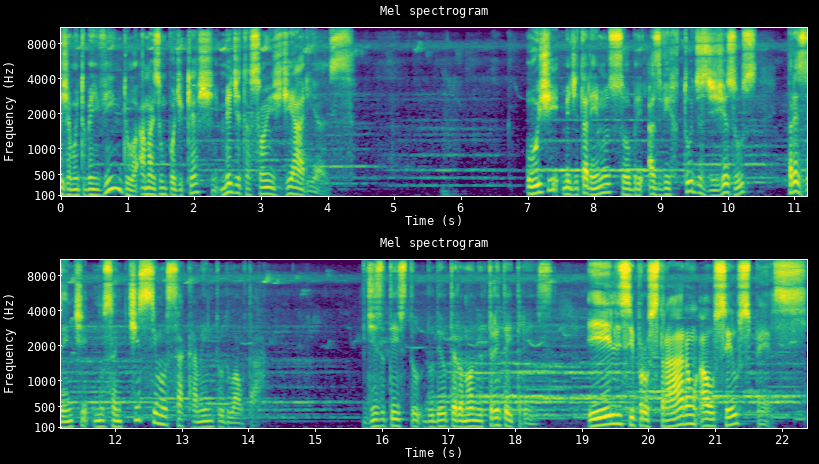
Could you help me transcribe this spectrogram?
Seja muito bem-vindo a mais um podcast Meditações Diárias. Hoje meditaremos sobre as virtudes de Jesus presente no Santíssimo Sacramento do altar. Diz o texto do Deuteronômio 33: Eles se prostraram aos seus pés.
